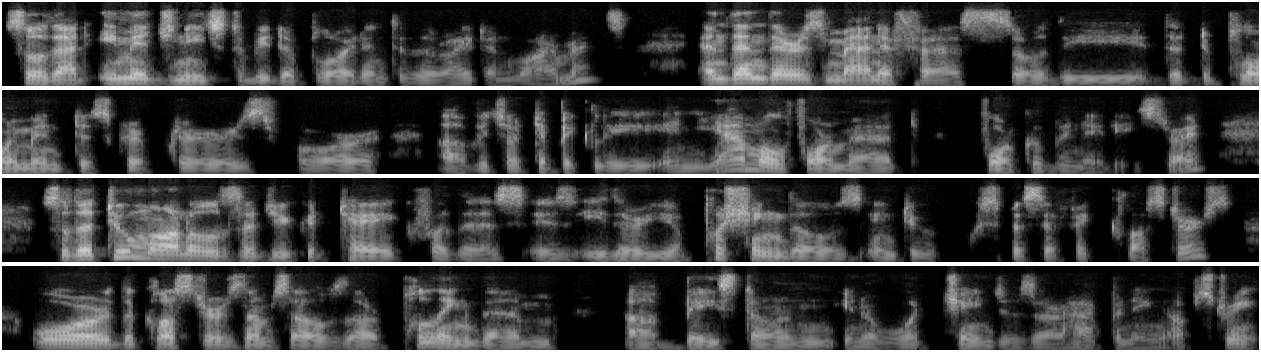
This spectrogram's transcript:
So that image needs to be deployed into the right environments. And then there's manifests, so the the deployment descriptors for uh, which are typically in YAML format for Kubernetes, right? So the two models that you could take for this is either you're pushing those into specific clusters, or the clusters themselves are pulling them uh, based on you know what changes are happening upstream.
